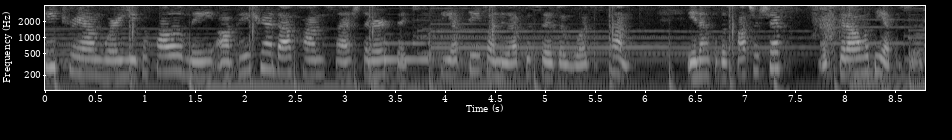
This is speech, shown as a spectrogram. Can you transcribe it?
Patreon where you can follow me on patreon.com slash the nerdfix to see updates on new episodes and what's to come. Enough of the sponsorship, let's get on with the episode.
